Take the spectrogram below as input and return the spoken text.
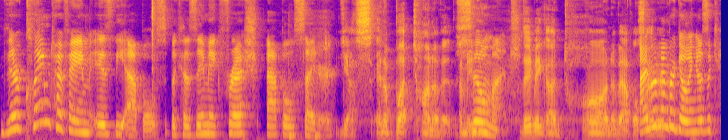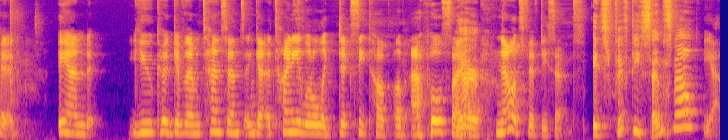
their claim to fame is the apples because they make fresh apple cider. Yes, and a butt ton of it. I mean, so much. they make a ton of apple cider. I remember going as a kid, and you could give them ten cents and get a tiny little like Dixie cup of apple cider. Now it's fifty cents. it's fifty cents now. Yeah,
